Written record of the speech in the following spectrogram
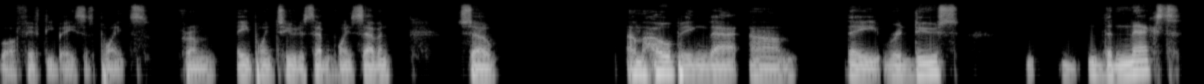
well, 50 basis points from 8.2 to 7.7. So I'm hoping that um, they reduce the next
